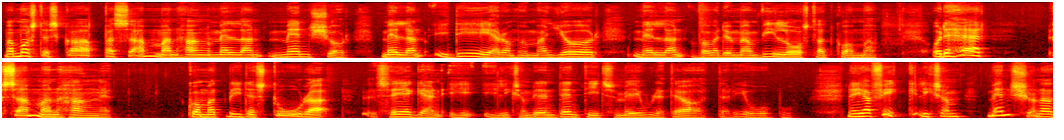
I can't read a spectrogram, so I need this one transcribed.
Man måste skapa sammanhang mellan människor, mellan idéer om hur man gör, mellan vad det man vill åstadkomma. Och det här sammanhanget kom att bli den stora segern i, i liksom den, den tid som jag gjorde teater i Åbo. När jag fick liksom människorna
